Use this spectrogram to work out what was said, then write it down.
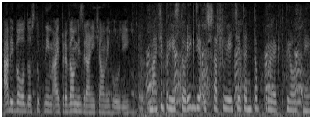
aby bolo dostupným aj pre veľmi zraniteľných ľudí. Máte priestory, kde odštartujete tento projekt pilotný?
